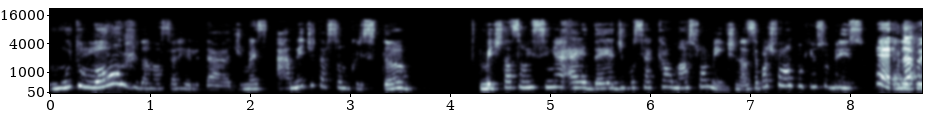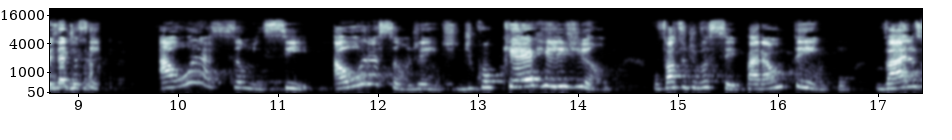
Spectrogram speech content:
muito longe da nossa realidade, mas a meditação cristã, meditação em si é a ideia de você acalmar sua mente, né? Você pode falar um pouquinho sobre isso? É, na verdade, assim, a oração em si, a oração, gente, de qualquer religião, o fato de você parar um tempo, vários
